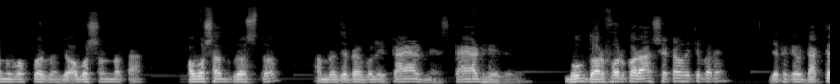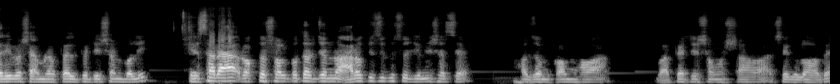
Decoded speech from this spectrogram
অনুভব করবেন যে অবসন্নতা, অবসাদগ্রস্ত, আমরা যেটা বলি টায়ার্ডনেস টায়ার্ড হয়ে যাবে। বুক দরফর করা সেটাও হতে পারে, যেটাকে ডাক্তারি ভাষায় আমরা প্যালপিটেশন বলি। এছাড়া রক্ত স্বল্পতার জন্য আরও কিছু কিছু জিনিস আছে। হজম কম হওয়া বা পেটের সমস্যা হওয়া, সেগুলো হবে।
